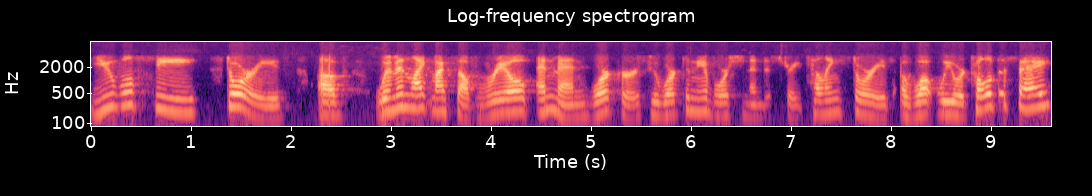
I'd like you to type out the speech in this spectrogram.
you will see stories of women like myself, real and men, workers who worked in the abortion industry, telling stories of what we were told to say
